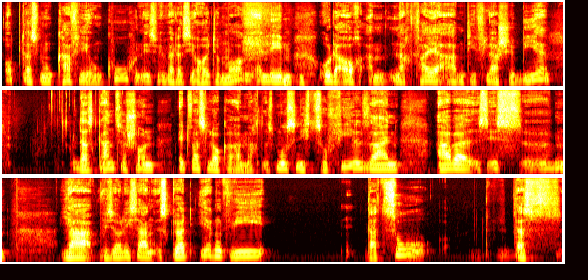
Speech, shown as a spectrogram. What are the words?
ob das nun Kaffee und Kuchen ist, wie wir das ja heute Morgen erleben, oder auch am, nach Feierabend die Flasche Bier, das Ganze schon etwas lockerer macht. Es muss nicht zu viel sein, aber es ist, äh, ja, wie soll ich sagen, es gehört irgendwie dazu, das,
